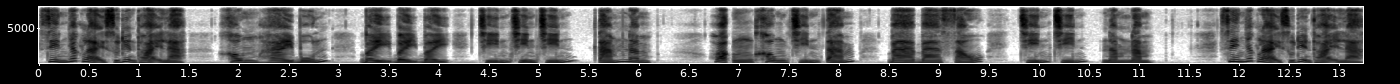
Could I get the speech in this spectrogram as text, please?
Xin nhắc lại số điện thoại là 024 777 999 85 hoặc 098 336 9955. Xin nhắc lại số điện thoại là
